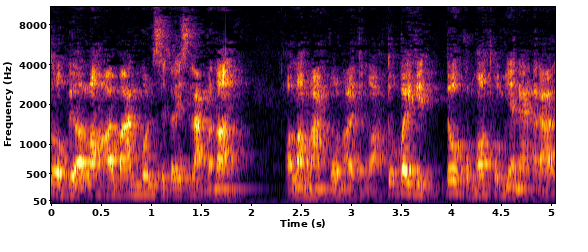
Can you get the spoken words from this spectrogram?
ទោសពីអល់ឡោះឲ្យបានមុនសេចក្តីស្លាប់មកដល់អល់ឡោះបានពូនឲ្យទាំងអស់ទោះបីជាទោសកំហុសធំយ៉ាងណាក៏ដោយ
